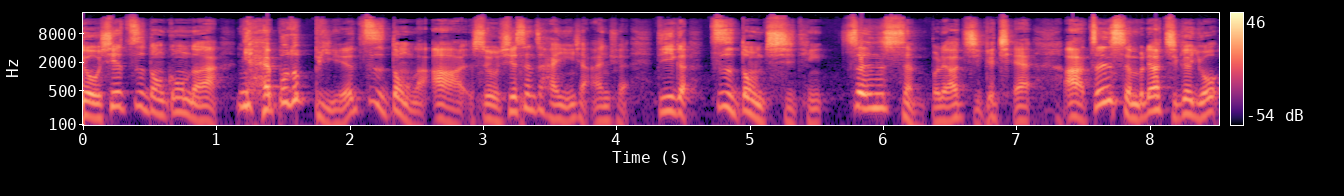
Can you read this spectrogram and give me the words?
有些自动功能啊，你还不如别自动了啊，有些甚至还影响安全。第一个，自动启停真省不了几个钱啊，真省不了几个油，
